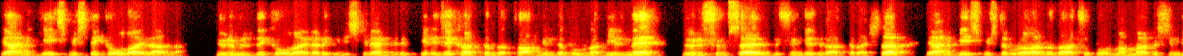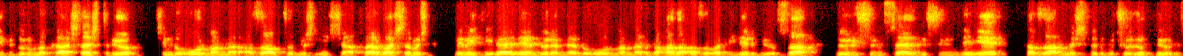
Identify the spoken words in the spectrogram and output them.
Yani geçmişteki olaylarla günümüzdeki olayları ilişkilendirip gelecek hakkında tahminde bulunabilme dönüşümsel düşüncedir arkadaşlar. Yani geçmişte buralarda daha çok orman vardı. Şimdiki durumla karşılaştırıyor. Şimdi ormanlar azaltılmış, inşaatlar başlamış. Demek ki ilerleyen dönemlerde ormanlar daha da azalabilir diyorsa dönüşümsel düşünceyi kazanmıştır bu çocuk diyoruz.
